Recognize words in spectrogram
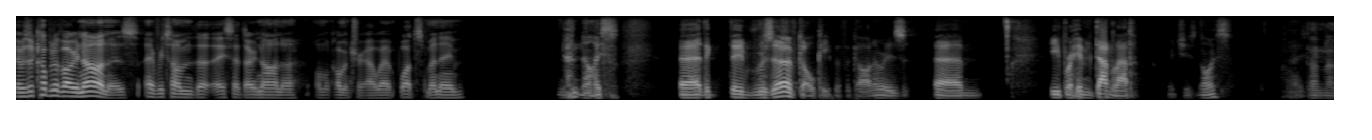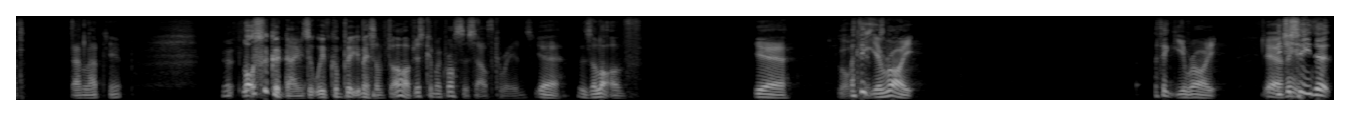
There was a couple of Onanas. Every time that they said Onana on the commentary, I went, "What's my name?" nice. Uh, the the reserve goalkeeper for Ghana is um, Ibrahim Danlad, which is nice. That is Done, good. lad. Yeah. Yeah, Lots of good names that we've completely missed. I've, oh, I've just come across the South Koreans. Yeah, there's a lot of. Yeah, Lot I think Kims. you're right. I think you're right. Yeah. I Did you see that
